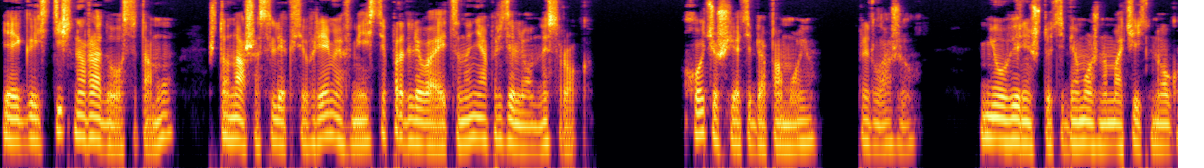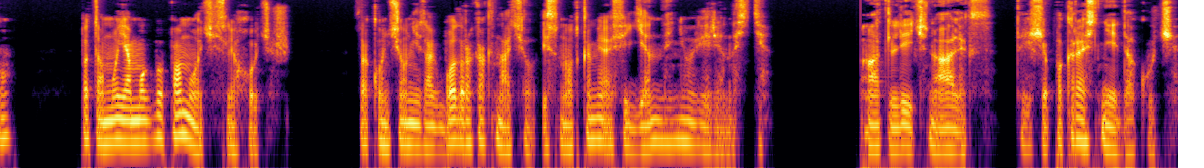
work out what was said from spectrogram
Я эгоистично радовался тому, что наше с Лекси время вместе продлевается на неопределенный срок. «Хочешь, я тебя помою?» — предложил. «Не уверен, что тебе можно мочить ногу, потому я мог бы помочь, если хочешь». Закончил не так бодро, как начал, и с нотками офигенной неуверенности. «Отлично, Алекс, ты еще покрасней до кучи».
